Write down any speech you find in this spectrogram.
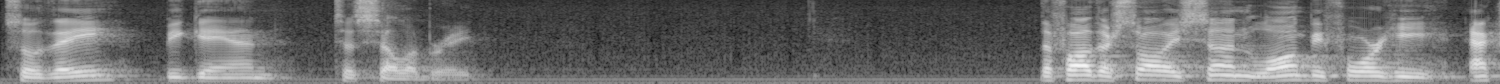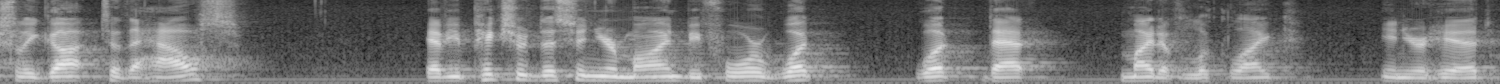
So they began to celebrate. The father saw his son long before he actually got to the house. Have you pictured this in your mind before? What, what that might have looked like in your head?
